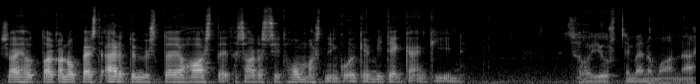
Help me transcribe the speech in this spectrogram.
se aiheuttaa aika nopeasti ärtymystä ja haasteita saada siitä hommasta niin kuin oikein mitenkään kiinni. Se on just nimenomaan näin.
